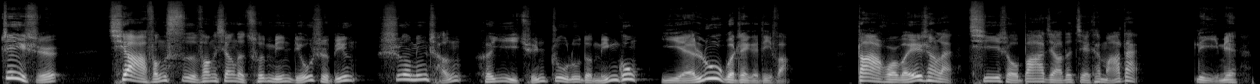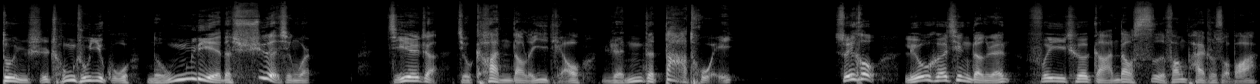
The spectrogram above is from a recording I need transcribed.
这时，恰逢四方乡的村民刘世兵、佘明成和一群筑路的民工也路过这个地方，大伙围上来，七手八脚的解开麻袋，里面顿时冲出一股浓烈的血腥味接着就看到了一条人的大腿。随后，刘和庆等人飞车赶到四方派出所报案。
